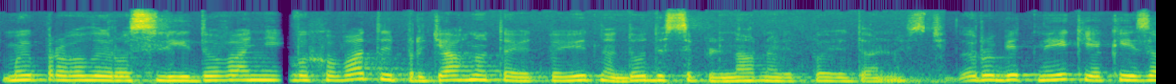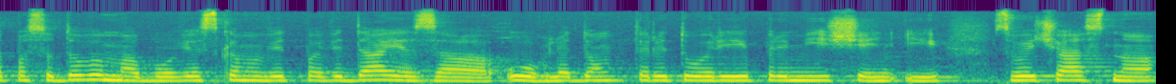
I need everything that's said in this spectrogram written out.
Ми провели розслідування. Вихователь притягнуто відповідно до дисциплінарної відповідальності. Робітник, який за посадовими обов'язками відповідає за оглядом території приміщень і своєчасно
